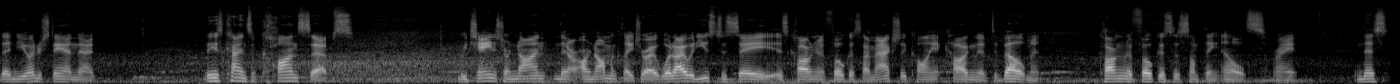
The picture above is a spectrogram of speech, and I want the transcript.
then you understand that these kinds of concepts we changed our non our nomenclature. Right? What I would used to say is cognitive focus. I'm actually calling it cognitive development. Cognitive focus is something else, right? And this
